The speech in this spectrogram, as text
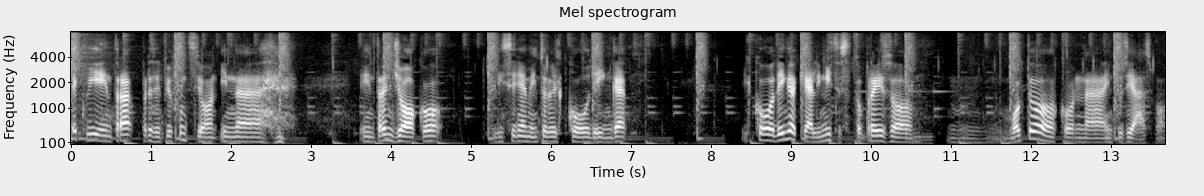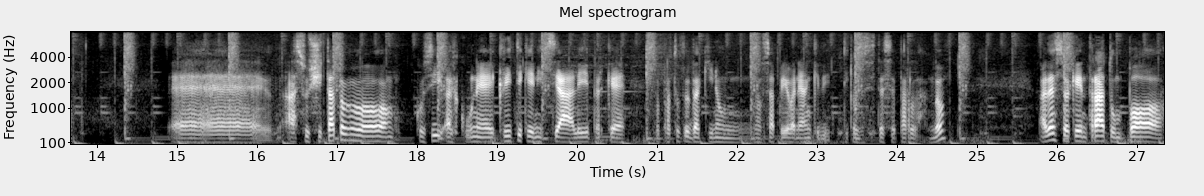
e qui entra per esempio funzione in, eh, entra in gioco l'insegnamento del coding. Il coding che all'inizio è stato preso mh, mm, molto con eh, entusiasmo. Eh, ha suscitato così alcune critiche iniziali perché soprattutto da chi non, non sapeva neanche di, di cosa si stesse parlando Adesso che è entrato un po'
